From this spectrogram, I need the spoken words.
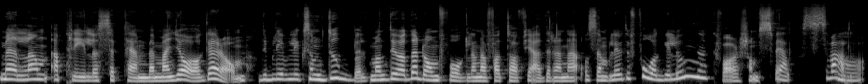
mellan april och september, man jagar dem. Det blev liksom dubbelt, man dödar de fåglarna för att ta fjädrarna och sen blev det fågelungar kvar som svalt. Ja.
